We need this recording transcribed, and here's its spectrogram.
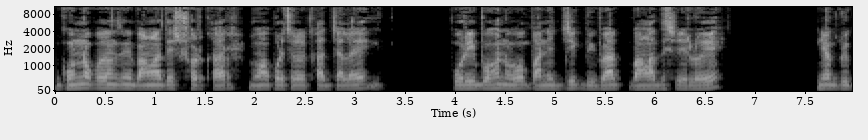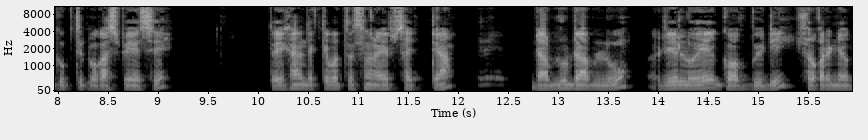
গণপ্রজাতন্ত্রী বাংলাদেশ সরকার, মহাপরিচালক কার্যালয়, পরিবহন ও বাণিজ্যিক বিভাগ, বাংলাদেশ রেলওয়ে নিয়োগ বিজ্ঞপ্তি প্রকাশ পেয়েছে। তো এখানে দেখতে পাচ্ছেন ওয়েবসাইটটা W W railway gov BD সরকারি নিয়োগ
